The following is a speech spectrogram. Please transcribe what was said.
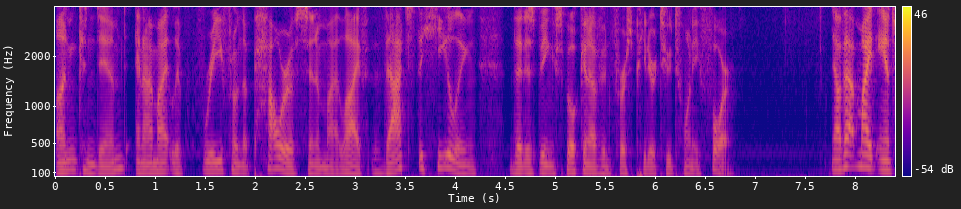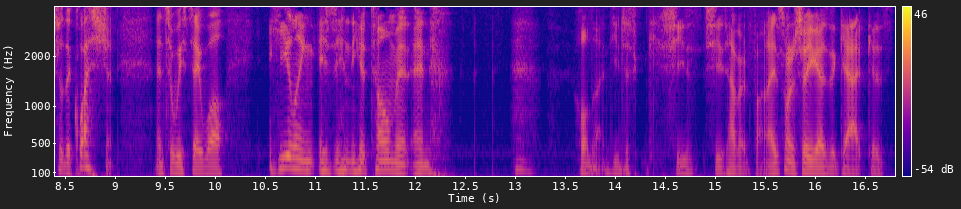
uncondemned, and I might live free from the power of sin in my life. That's the healing that is being spoken of in 1 Peter two twenty four. Now that might answer the question, and so we say, well, healing is in the atonement and hold on you just she's she's having fun i just want to show you guys the cat because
